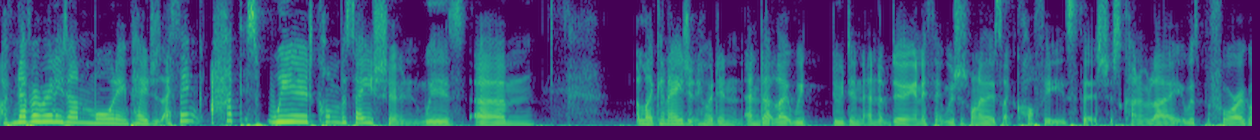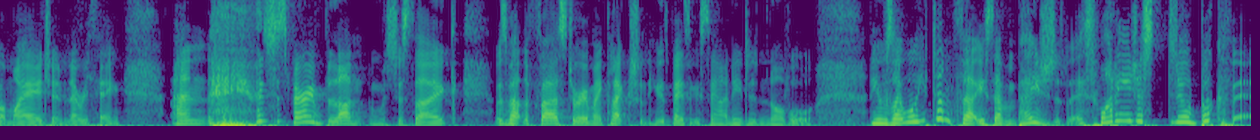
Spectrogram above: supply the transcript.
I've never really done morning pages. I think I had this weird conversation with um like an agent who I didn't end up like we we didn't end up doing anything. It was just one of those like coffees that's just kind of like it was before I got my agent and everything. And he was just very blunt and was just like it was about the first story in my collection. He was basically saying I needed a novel. And he was like, Well you've done thirty seven pages of this, why don't you just do a book of it?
